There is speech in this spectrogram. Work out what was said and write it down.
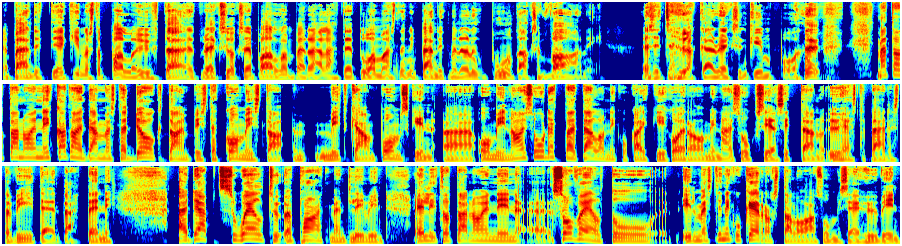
ja bändit ei kiinnosta pallo yhtään, että Rex juoksee pallon perään, lähtee tuomaan sitä, niin bändit menee niin kuin puun taakse vaaniin. Ja sitten se hyökkää Rexin kimppuun. Mä tota noin, niin katoin tämmöistä dogtime.comista, mitkä on Pomskin ö, ominaisuudet, tai täällä on niinku kaikkia koira-ominaisuuksia, sitten tää on yhdestä tähdestä viiteen tähteen, niin adapts well to apartment living, eli tota noin, niin soveltuu ilmeisesti niinku kerrostaloasumiseen hyvin.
